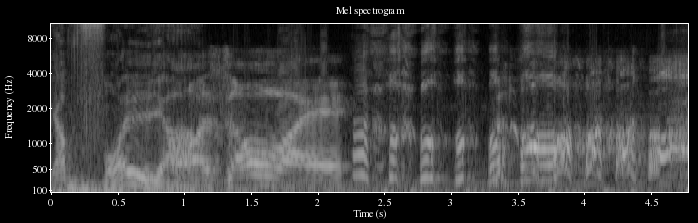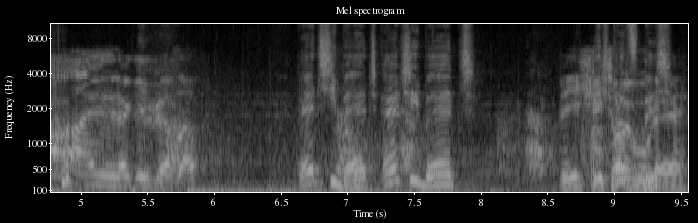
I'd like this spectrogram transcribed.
Jawoll, ja. Oh, sauber, ey. Alter, ging das ab. Edgy Badge, Edgy Badge. Wie ich, wie ich toll wurde, ey.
